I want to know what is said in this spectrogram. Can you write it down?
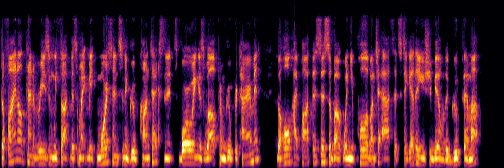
The final kind of reason we thought this might make more sense in a group context, and it's borrowing as well from group retirement, the whole hypothesis about when you pull a bunch of assets together, you should be able to group them up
